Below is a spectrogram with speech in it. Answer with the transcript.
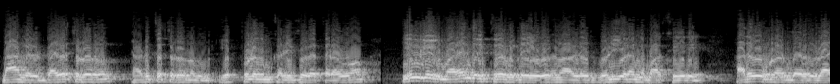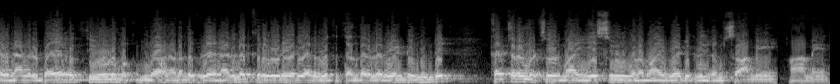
நாங்கள் பயத்துடனும் நடுக்கத்துடனும் எப்பொழுதும் கழிவுற கடவோம் எங்களில் மறைந்திருக்கிறவர்களை ஒரு நாளில் வெளியரங்கமாக்குகிறேன். அறிவு உணர்ந்தவர்களாய் நாங்கள் பயபக்தியோடு உமக்கு நடந்து கொள்ள நல்ல கிருவிடையடியார்களுக்கு தந்தவிட வேண்டும் என்று கத்திரம் மற்றும் இயேசுவின் மூலமாய் வேண்டுகிறோம் சாமி. ஆமேன்.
